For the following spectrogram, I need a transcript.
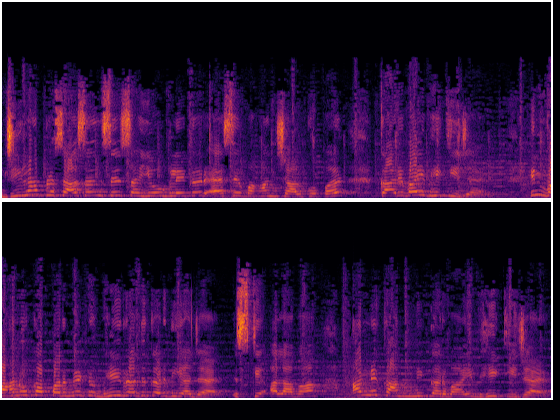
जिला प्रशासन से सहयोग लेकर ऐसे वाहन चालकों पर कार्रवाई भी की जाए। इन वाहनों का परमिट भी रद्द कर दिया जाए। इसके अलावा अन्य कानूनी कार्रवाई भी की जाए।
